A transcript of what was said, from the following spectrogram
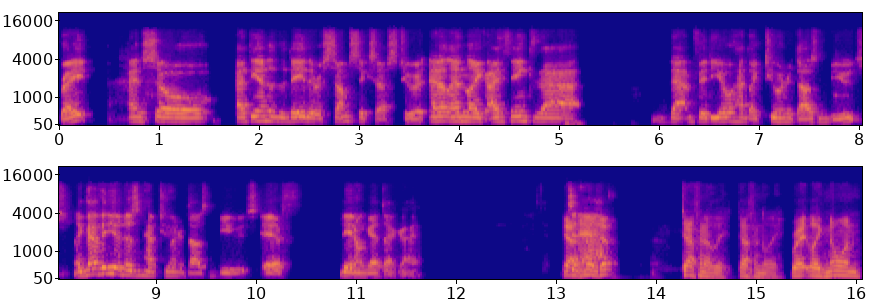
right. And so at the end of the day, there was some success to it. And, and like, I think that that video had like 200,000 views. Like that video doesn't have 200,000 views if they don't get that guy. yeah, no, de- definitely. Definitely. Right. Like no one,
